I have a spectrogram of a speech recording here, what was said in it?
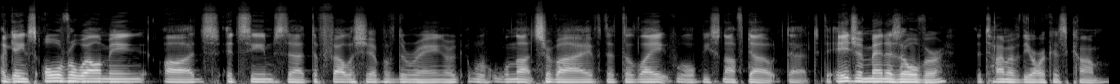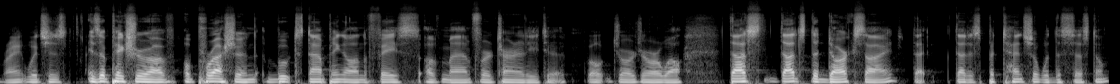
against overwhelming odds, it seems that the Fellowship of the Ring or, will, will not survive. That the light will be snuffed out. That the age of men is over the time of the orc has come, right? Which is is a picture of oppression, boot stamping on the face of man for eternity, to quote George Orwell. That's that's the dark side that that is potential with the system.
